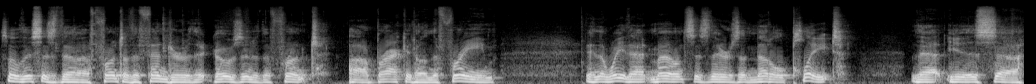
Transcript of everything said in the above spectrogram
So this is the front of the fender that goes into the front uh, bracket on the frame. And the way that mounts is there's a metal plate that is uh,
